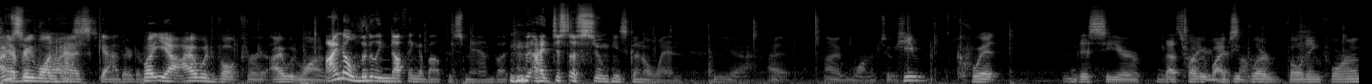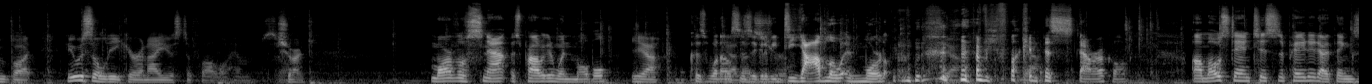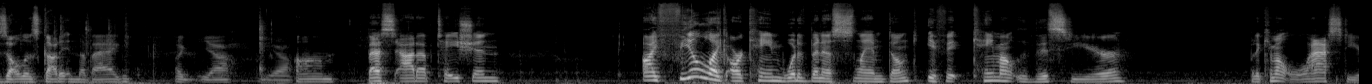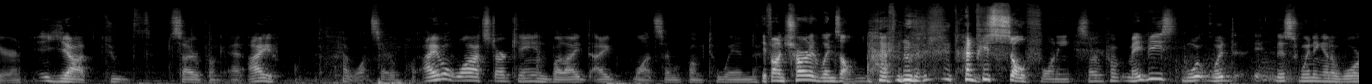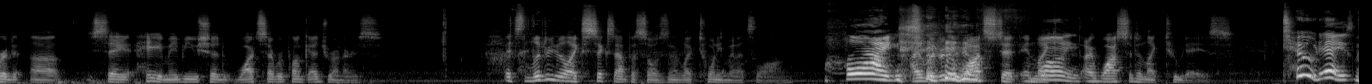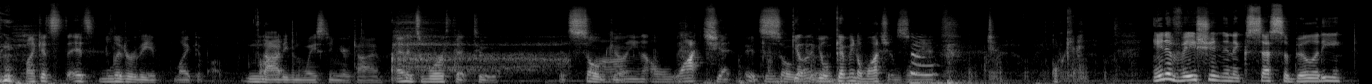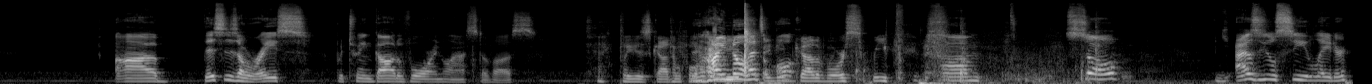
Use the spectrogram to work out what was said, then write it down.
I'm Everyone surprised. has gathered around. But yeah, I would vote for. I would want. I know literally nothing about this man, but I just assume he's gonna win. Yeah, I I want him to. He quit this year. He That's probably why people something. are voting for him. But he was a leaker, and I used to follow him. so- Sure. Marvel Snap is probably gonna win mobile Yeah. because what Yeah, else is it gonna be? Diablo Immortal. Yeah. That'd be fucking Yeah. hysterical. Uh, most anticipated, I think Zelda's got it in the bag. Like yeah. Yeah. Um, best adaptation. I feel like Arcane would have been a slam dunk if it came out this year, but it came out last year. Yeah, dude, Cyberpunk. I, I want Cyberpunk. I haven't watched Arcane, but I, I want Cyberpunk to win. If Uncharted wins, I'll. That'd be so funny. Cyberpunk. Maybe s- w- would this winning an award uh, say, hey, maybe you should watch Cyberpunk Edge Runners. It's literally like six episodes and they're like twenty minutes long. Fine. I literally watched it in like Fine. I watched it in like two days. two days. Like it's it's literally like not even wasting your time, and it's worth it too. It's so good. I'll watch it. It's You'll so get- good. You'll get me to watch it later. Okay. Innovation and accessibility. Uh, this is a race between God of War and Last of Us. Please, God of War. I know, that's I all- God of War sweep. Um, so as you'll see later,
